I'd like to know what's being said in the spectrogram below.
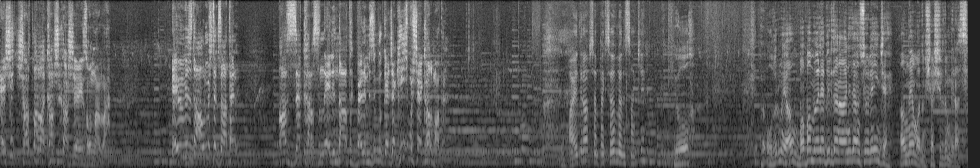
eşit şartlarla karşı karşıyayız onlarla. Evimizi de almıştık zaten. Azize karısının elinde artık belimizi bükecek hiçbir şey kalmadı. Hayırdır abi sen pek sevinmedin sanki. Yok. Olur mu ya? Babam öyle birden aniden söyleyince anlayamadım, şaşırdım biraz.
